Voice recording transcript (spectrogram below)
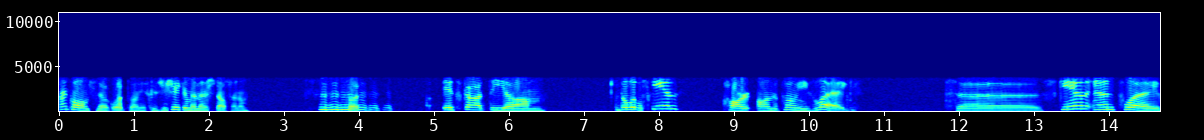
I call them snow globe ponies because you shake them and there's stuff in them. But it's got the um the little scan heart on the pony's leg says scan and play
